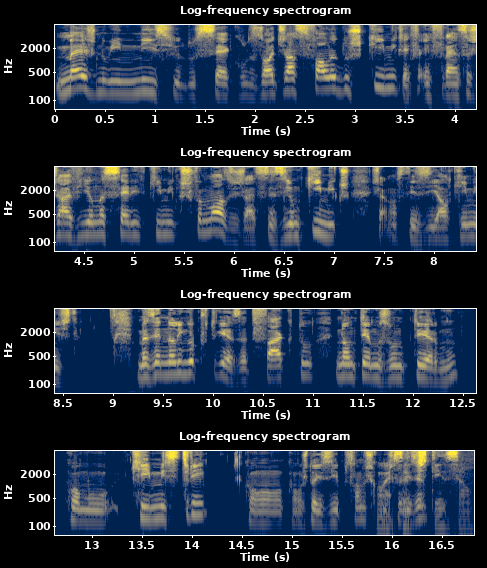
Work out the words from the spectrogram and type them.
Mas no início do século XVIII já se fala dos químicos. Em, em França já havia uma série de químicos famosos, já se diziam químicos, já não se dizia alquimista. Mas na língua portuguesa, de facto, não temos um termo como chemistry, com, com os dois Y, com essa distinção.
